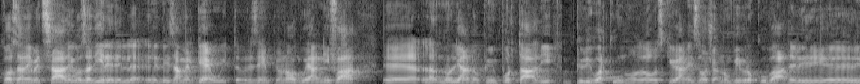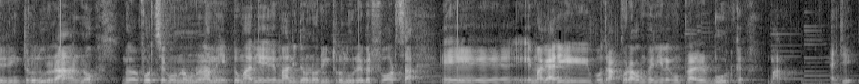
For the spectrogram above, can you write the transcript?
Cosa ne pensate? Cosa dire del, eh, dei Summer Gewit, per esempio? No? Due anni fa eh, non li hanno più importati, più di qualcuno scriveva nei social non vi preoccupate, li, li rintrodurranno eh, forse con un lamento, ma, ma, li devono rintrodurre per forza e, e, magari potrà ancora convenire comprare il bulk, ma di,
